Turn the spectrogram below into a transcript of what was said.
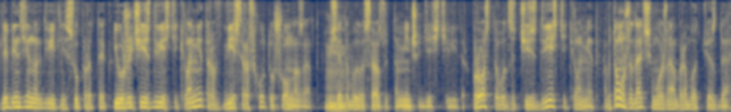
для бензиновых двигателей Супротек. И уже через 200 километров весь расход ушел назад. То есть mm-hmm. это было сразу там меньше 10 литров. Просто вот за через 200 километров. А потом уже дальше можно обработать СДА.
